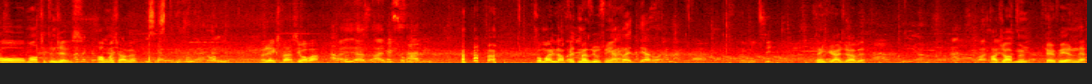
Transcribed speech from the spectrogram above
Oo, Malçetin ceviz. How much abi? This is 300 only. Very expensive baba. I have, I'm Somali. Somali laf etmez diyorsun yani. But there one. Thank you Hacı abi. Hacı keyfi yerinde.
